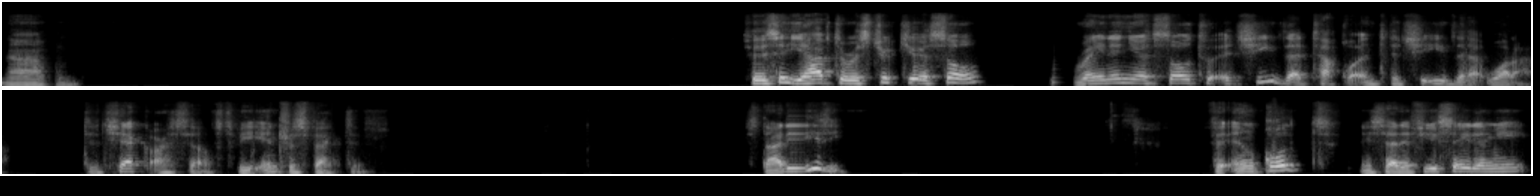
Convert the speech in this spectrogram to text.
نعم. So you see, you have to restrict your soul, rein in your soul to achieve that taqwa and to achieve that wara, To check ourselves, to be introspective. It's not easy. فإن قلت, he said, if you say to me,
